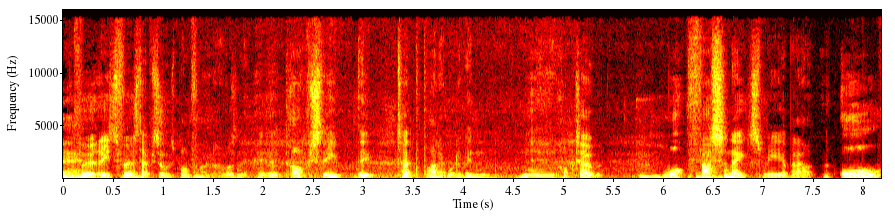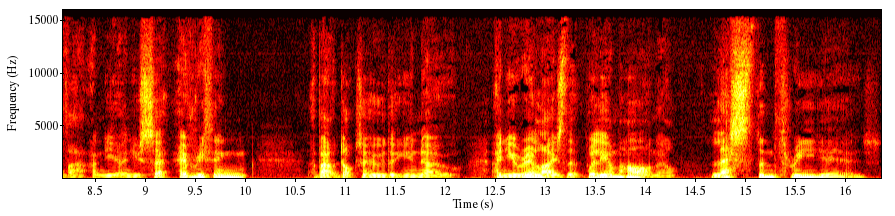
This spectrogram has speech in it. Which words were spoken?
Yeah. Fir- his first episode was bonfire night, wasn't it? Uh, obviously, the tenth planet would have been uh, October. Mm. what fascinates me about all that, and you and you set everything about Doctor Who that you know, and you realise that William Hartnell, less than three years,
